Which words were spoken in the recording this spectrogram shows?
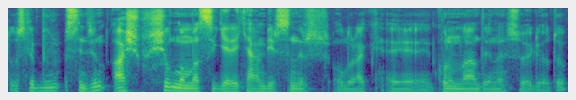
Dolayısıyla bu sınırın aşılmaması gereken bir sınır olarak e, konumlandığını söylüyordu.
